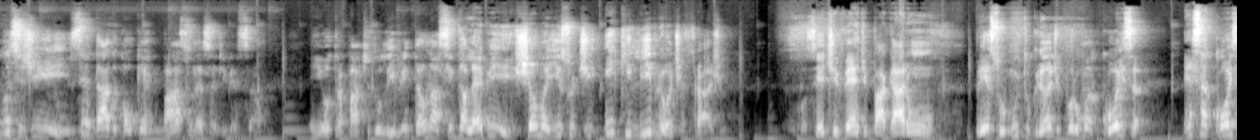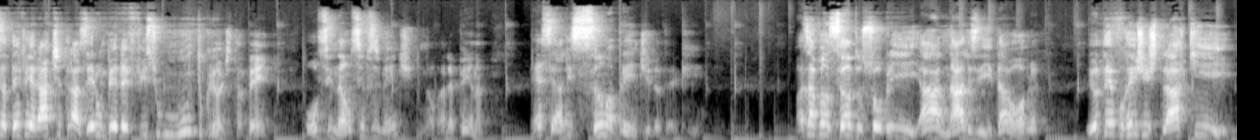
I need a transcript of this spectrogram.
antes de ser dado qualquer passo nessa direção. Em outra parte do livro, então, Nassim Taleb chama isso de equilíbrio antifrágil. Se você tiver de pagar um preço muito grande por uma coisa, essa coisa deverá te trazer um benefício muito grande também. Ou senão, simplesmente não vale a pena. Essa é a lição apreendida até aqui. Mas avançando sobre a análise da obra, eu devo registrar que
